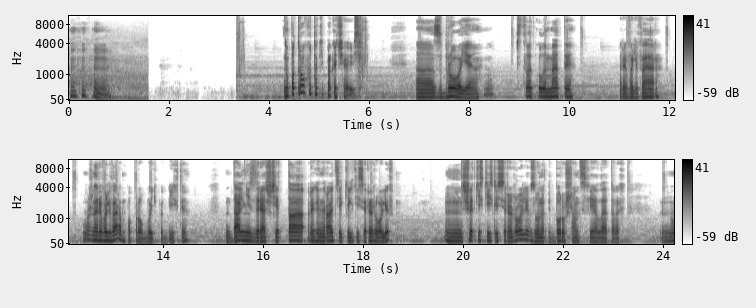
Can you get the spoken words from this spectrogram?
Хм-хм-хм. Ну, потроху так і прокачаюсь. Зброя. Ну, Пістолет, кулемети, револьвер. Можна револьвером попробувати побігти. Дальність заряд щита, регенерація, кількість реролів. Швидкість кількість реролів, зона підбору, шанс фіолетових. Ну,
